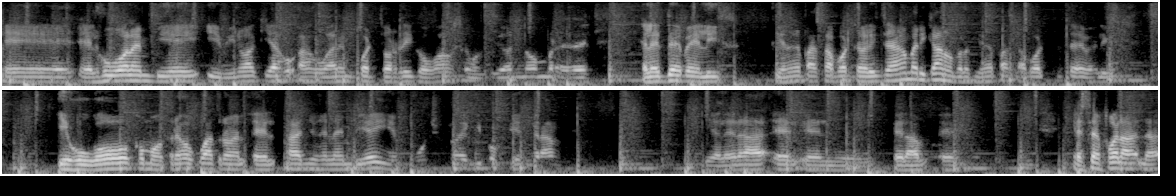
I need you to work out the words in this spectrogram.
eh, él jugó la NBA y vino aquí a, ju- a jugar en Puerto Rico. Wow, se me olvidó el nombre de él. Él es de Belice. Tiene el pasaporte de Belice. Es americano, pero tiene el pasaporte de Belice. Y jugó como tres o cuatro el- el- años en la NBA y en muchos equipos bien grandes. Y él era el, el- eh, ese fue la,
